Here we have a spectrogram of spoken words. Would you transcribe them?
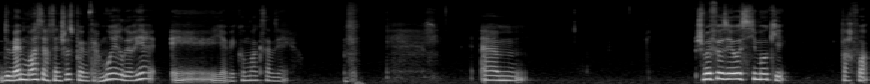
De même, moi, certaines choses pouvaient me faire mourir de rire et il y avait que moi que ça faisait rire. Euh, je me faisais aussi moquer, parfois,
